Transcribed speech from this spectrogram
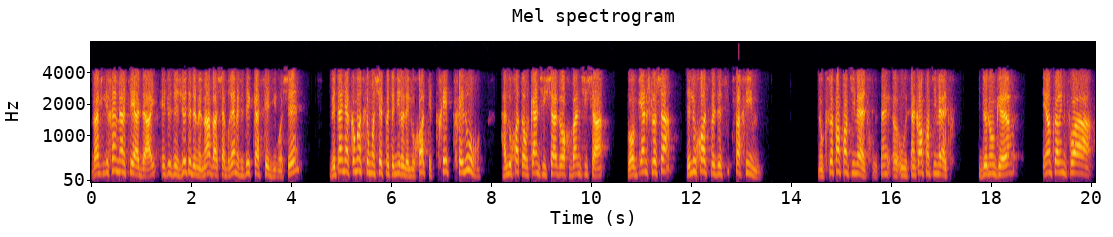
Vashlichem Adai, et je les ai jetés de mes mains. Vachabrem, et je les ai cassés, dit Moshe. Vetania, comment est-ce que Moshe peut tenir les Luchot? C'est très, très lourd. Haluchot Orkan Shisha, Vorban Shisha, Shlosha. Les Luchot faisaient six fachim. Donc 60 cm ou 50 euh, cm de longueur. Et encore une fois,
